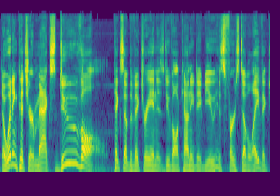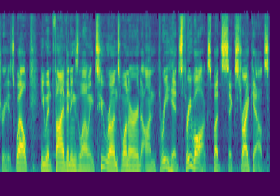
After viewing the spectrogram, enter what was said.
The winning pitcher, Max Duval, picks up the victory in his Duval County debut, his first double A victory as well. He went five innings, allowing two runs, one earned on three hits, three walks, but six strikeouts.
